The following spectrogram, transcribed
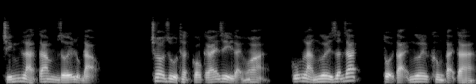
chính là tam giới lục đạo. Cho dù thật có cái gì đại họa cũng là ngươi dẫn dắt tội tại ngươi không tại ta.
